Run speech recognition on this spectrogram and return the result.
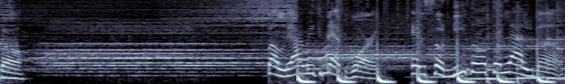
Paraíso. Balearic Network, el sonido del alma.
